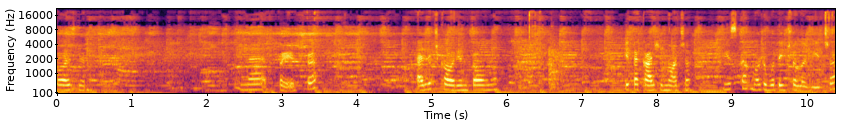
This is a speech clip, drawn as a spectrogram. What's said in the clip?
Розмір не пише. Елічка орієнтовно. І така жіноча фіска, може бути і чоловіча.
